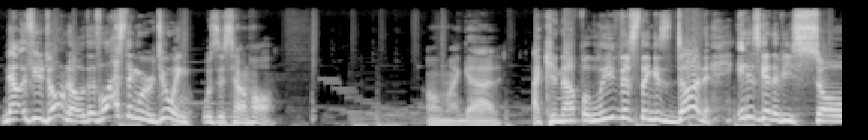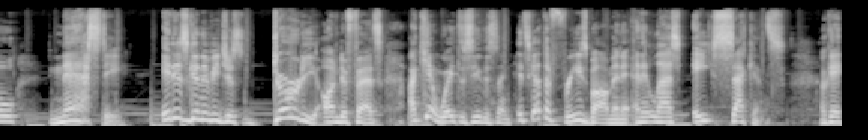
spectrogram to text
Now, if you don't know, the last thing we were doing was this town hall. Oh my god. I cannot believe this thing is done. It is gonna be so nasty. It is gonna be just dirty on defense. I can't wait to see this thing. It's got the freeze bomb in it, and it lasts eight seconds. Okay,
